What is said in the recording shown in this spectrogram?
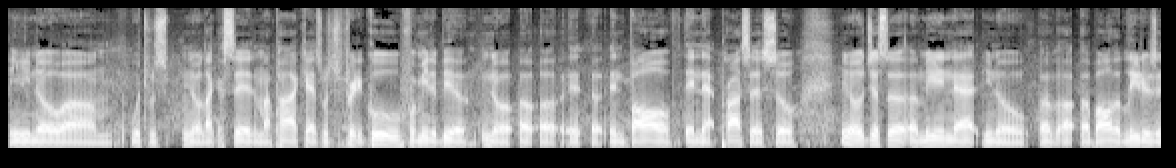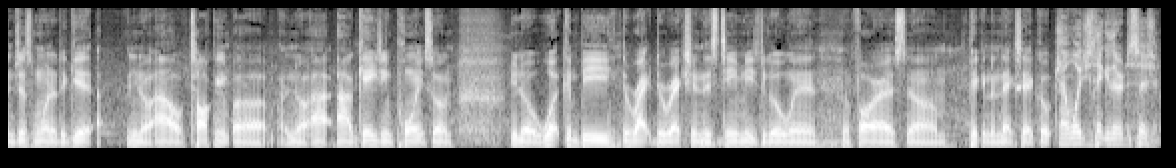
you know, um, which was, you know, like I said in my podcast, which was pretty cool for me to be, a, you know, a, a, involved in that process. So, you know, just a, meeting that, you know, of, of all the leaders and just wanted to get, you know, our talking, uh, you know, our, our gauging points on, you know, what can be the right direction this team needs to go in as far as um, picking the next head coach. And what did you think of their decision?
